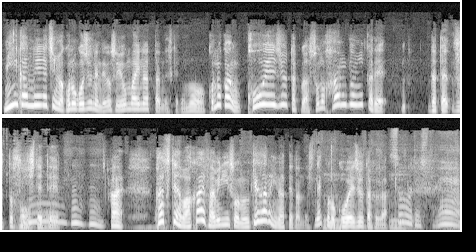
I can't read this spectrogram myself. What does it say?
民間の家賃はこの50年でおよそ4倍になったんですけども、この間、公営住宅はその半分以下でだったずっと推移してて、はい、かつては若いファミリー層の受け皿になってたんですね、この公営住宅が。そうですね、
